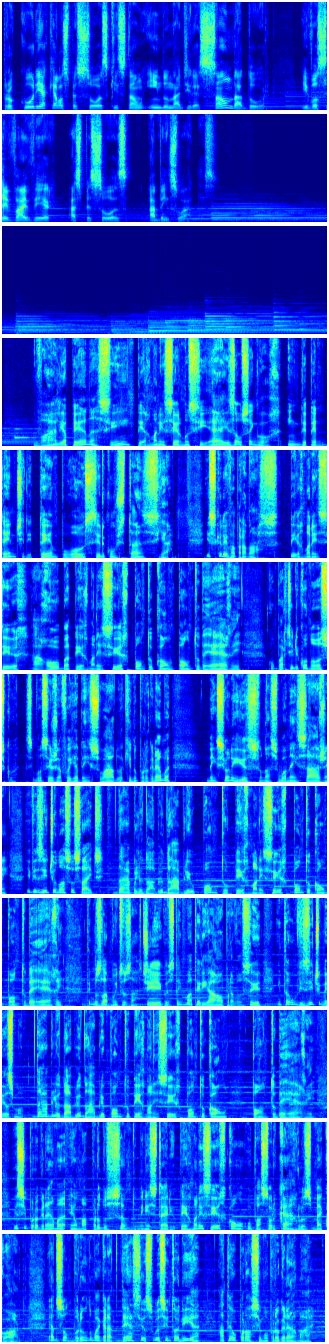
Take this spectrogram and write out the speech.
procure aquelas pessoas que estão indo na direção da dor e você vai ver as pessoas abençoadas. Vale a pena, sim, permanecermos fiéis ao Senhor, independente de tempo ou circunstância. Escreva para nós permanecer permanecer.com.br. Compartilhe conosco. Se você já foi abençoado aqui no programa, Mencione isso na sua mensagem e visite o nosso site www.permanecer.com.br. Temos lá muitos artigos, tem material para você, então visite mesmo www.permanecer.com.br. Este programa é uma produção do Ministério Permanecer com o pastor Carlos McCord. Edson Bruno agradece a sua sintonia. Até o próximo programa.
